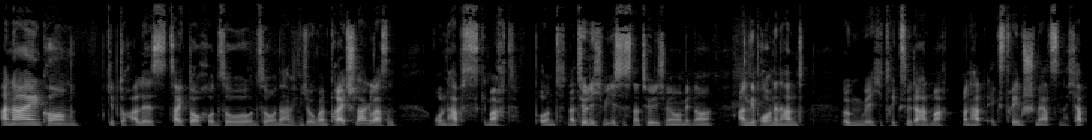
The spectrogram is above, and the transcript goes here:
Ah nein, komm, gib doch alles, zeig doch und so und so. Und dann habe ich mich irgendwann breitschlagen lassen und habe es gemacht. Und natürlich, wie ist es natürlich, wenn man mit einer angebrochenen Hand irgendwelche Tricks mit der Hand macht? Man hat extrem Schmerzen. Ich habe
